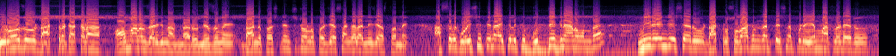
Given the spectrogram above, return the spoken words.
ఈరోజు డాక్టర్కి అక్కడ అవమానం జరిగింది అంటున్నారు నిజమే. దాన్ని ప్రశ్నించడంలో ప్రజా సంఘాలు అన్నీ చేస్తున్నాయి. అసలు వైసీపీ నాయకులకి బుద్ధి జ్ఞానం ఉందా? మీరేం చేశారు? డాక్టర్ సుధాకర్ చంపేసినప్పుడు ఏం మాట్లాడారు?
